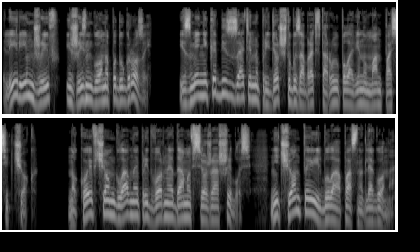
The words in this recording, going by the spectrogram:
Ли Рим жив, и жизнь Гона под угрозой. Изменник обязательно придет, чтобы забрать вторую половину Манпа Сикчок. Но кое в чем главная придворная дама все же ошиблась. Не Чон-Тейль была опасна для Гона.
